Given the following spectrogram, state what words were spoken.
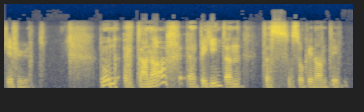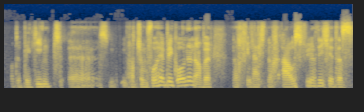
gehört. Nun, äh, danach beginnt dann das sogenannte oder beginnt, äh, hat schon vorher begonnen, aber noch vielleicht noch ausführlicher das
